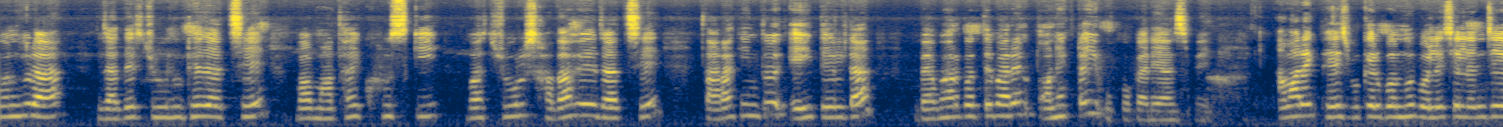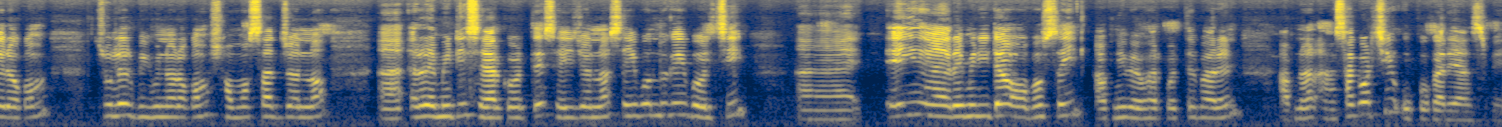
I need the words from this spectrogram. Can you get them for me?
বন্ধুরা, যাদের চুল উঠে যাচ্ছে বা মাথায় খুশকি বা চুল সাদা হয়ে যাচ্ছে, তারা কিন্তু এই তেলটা ব্যবহার করতে পারেন, অনেকটাই উপকারে আসবে। আমার এক ফেসবুকের বন্ধু বলেছিলেন যে, এরকম চুলের বিভিন্ন রকম সমস্যার জন্য রেমেডি শেয়ার করতে। সেই জন্য সেই বন্ধুকেই বলছি এই রেমেডিটা অবশ্যই আপনি ব্যবহার করতে পারেন। আপনার আশা করছি উপকারে আসবে।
